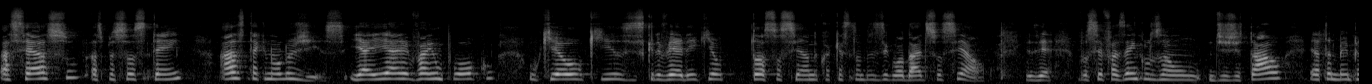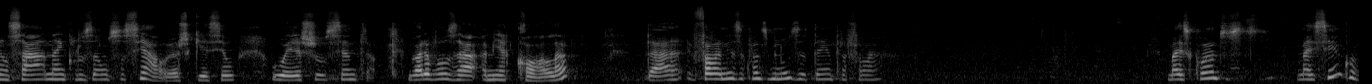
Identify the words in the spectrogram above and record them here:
acesso as pessoas têm as tecnologias. E aí vai um pouco o que eu quis escrever ali, que eu estou associando com a questão da desigualdade social. Quer dizer, você fazer a inclusão digital é também pensar na inclusão social. Eu acho que esse é o, o eixo central. Agora eu vou usar a minha cola. Tá? Fala nisso, quantos minutos eu tenho para falar? Mais quantos? Mais cinco?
